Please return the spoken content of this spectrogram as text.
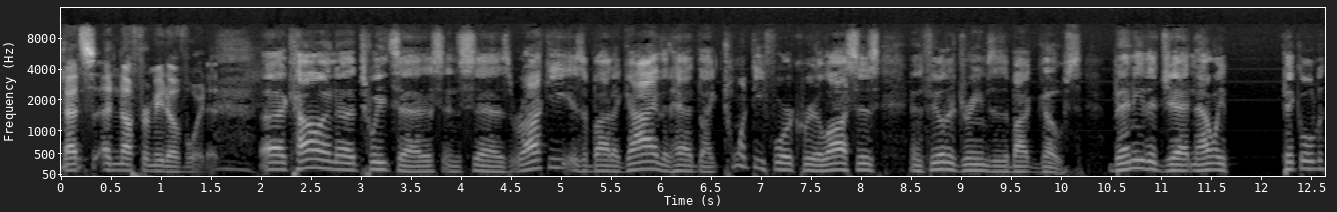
That's enough for me to avoid it. Uh, Colin uh, tweets at us and says Rocky is about a guy that had like 24 career losses, and Field of Dreams is about ghosts. Benny the Jet not only pickled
